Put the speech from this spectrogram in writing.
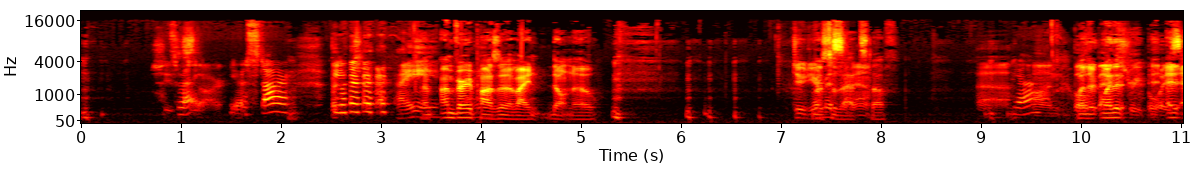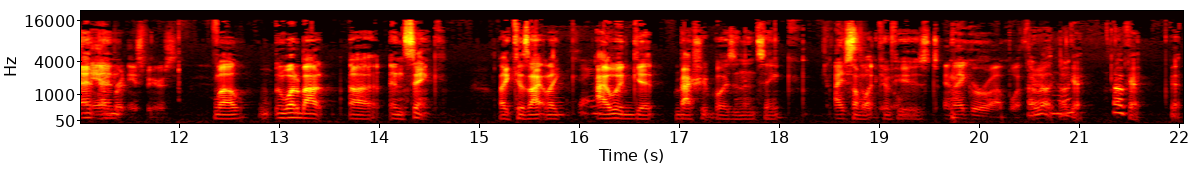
She's That's a star. You're a star. But I, I'm, I'm very positive. I don't know dude, you're most of that out stuff. uh, Yeah. on both Whether- whether- Backstreet Boys and, and- and- Britney Spears. Well, what about uh, sync? Like, because I like I would get Backstreet Boys and NSYNC I somewhat confused. and I grew up with Oh, really? Okay. Okay. Good.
